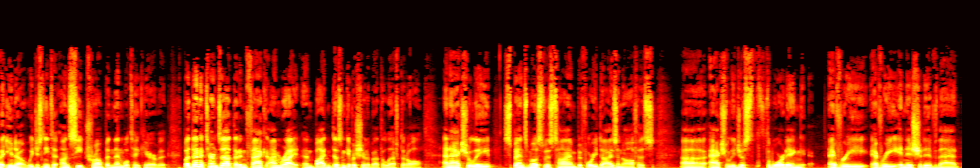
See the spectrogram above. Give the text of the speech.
But you know, we just need to unseat Trump and then we'll take care of it. But then it turns out that in fact I'm right and Biden doesn't give a shit about the left at all and actually spends most of his time before he dies in office uh, actually just thwarting every every initiative that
